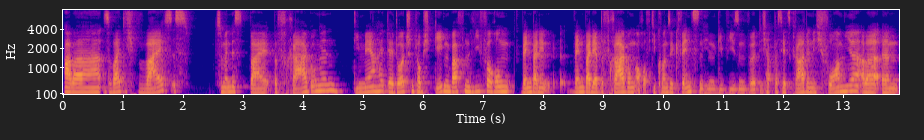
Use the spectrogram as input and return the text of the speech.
Aber soweit ich weiß, ist zumindest bei Befragungen die Mehrheit der Deutschen, glaube ich, gegen Waffenlieferungen, wenn bei, den, wenn bei der Befragung auch auf die Konsequenzen hingewiesen wird. Ich habe das jetzt gerade nicht vor mir, aber ähm,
